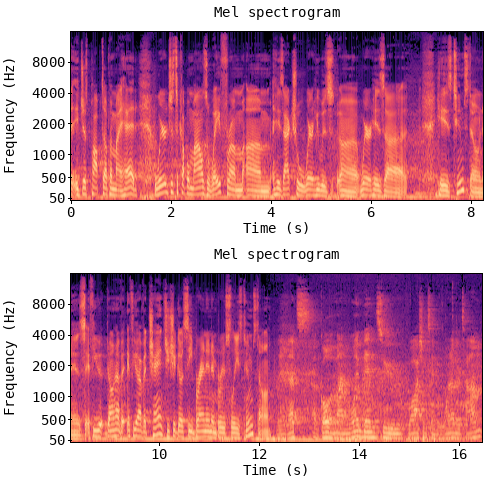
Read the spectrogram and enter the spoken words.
it just popped up in my head. We're just a couple miles away from um, his actual where he was, uh, where his uh, his tombstone is. If you don't have, a, if you have a chance, you should go see Brandon and Bruce Lee's tombstone. Yeah, that's a goal of mine. I've only been to Washington one other time.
